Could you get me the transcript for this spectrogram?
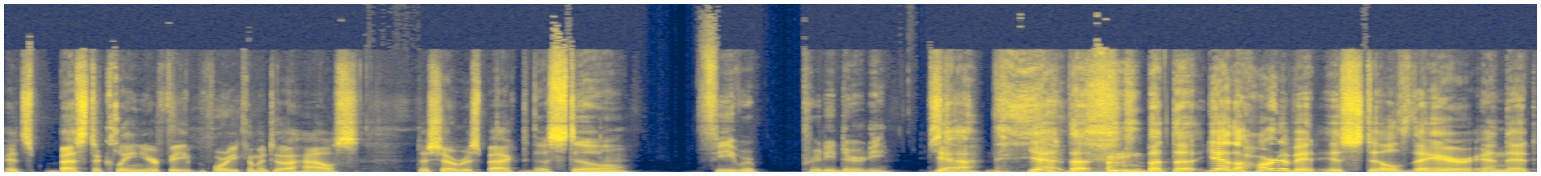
it's best to clean your feet before you come into a house to show respect. Those still feet were pretty dirty. So- Yeah. yeah the but the yeah the heart of it is still there and that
